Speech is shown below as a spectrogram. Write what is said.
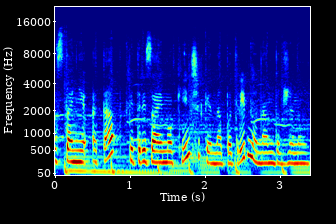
Останній етап підрізаємо кінчики на потрібну нам довжину.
